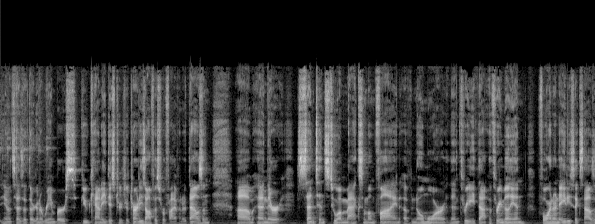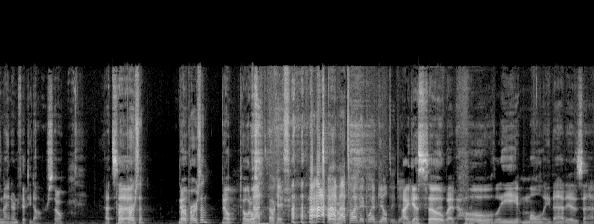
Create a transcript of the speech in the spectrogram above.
you know, it says that they're going to reimburse Butte County District Attorney's Office for five hundred thousand, um, and they're sentenced to a maximum fine of no more than three three million four hundred eighty six thousand nine hundred fifty dollars. So that's Per uh, person. nope. Per person. Nope, total. That's okay. That's why they pled guilty, Jay. I guess so, but holy moly, that is uh,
